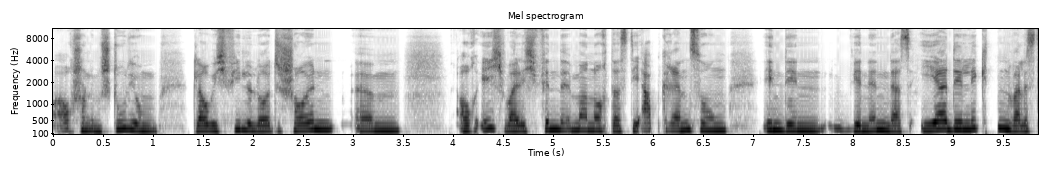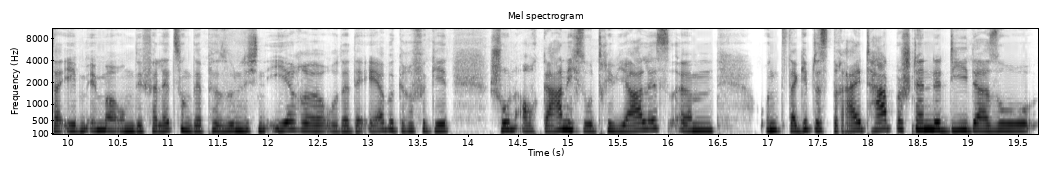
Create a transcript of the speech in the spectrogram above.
auch schon im Studium, glaube ich, viele Leute scheuen. Ähm, auch ich, weil ich finde immer noch, dass die Abgrenzung in den, wir nennen das Ehrdelikten, weil es da eben immer um die Verletzung der persönlichen Ehre oder der Ehrbegriffe geht, schon auch gar nicht so trivial ist. Ähm, und da gibt es drei Tatbestände, die da so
